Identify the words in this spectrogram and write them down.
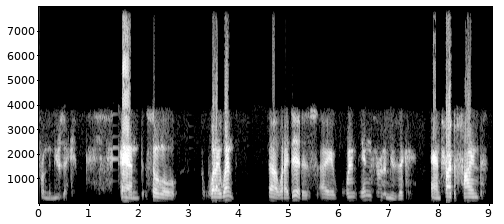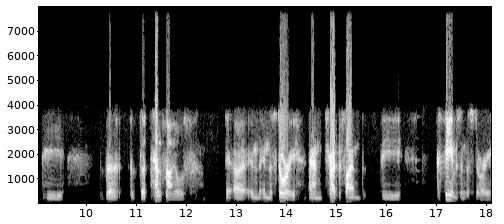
from the music. And so what I went, uh, what I did is I went in through the music and tried to find the the the tensiles uh, in in the story and tried to find the themes in the story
